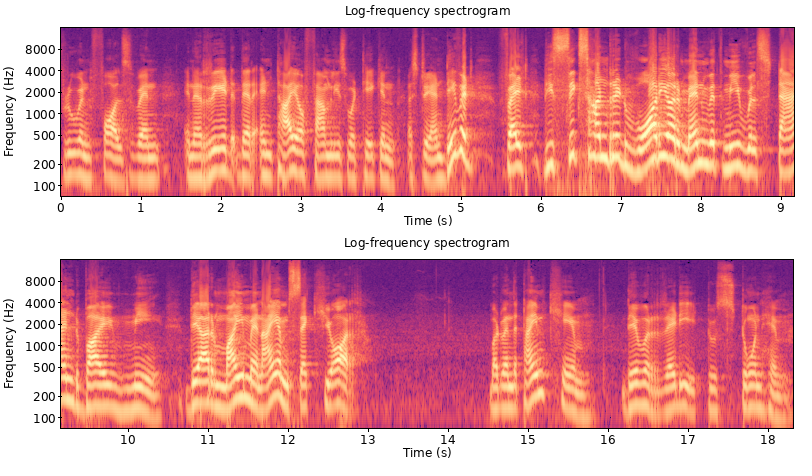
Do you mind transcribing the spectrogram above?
proven false when in a raid their entire families were taken astray. And David felt these 600 warrior men with me will stand by me. They are my men. I am secure. But when the time came, they were ready to stone him.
